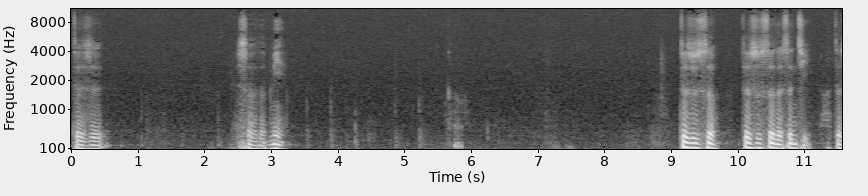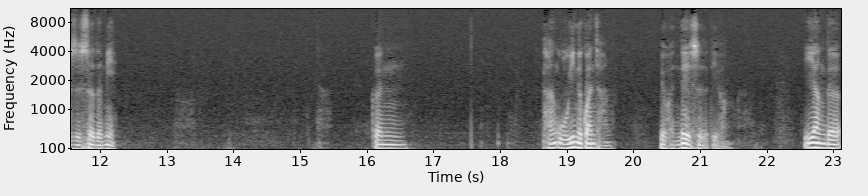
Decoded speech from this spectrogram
这是色的灭。这是色，这是色的升起，这是色的灭，跟谈五音的观察有很类似的地方，一样的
